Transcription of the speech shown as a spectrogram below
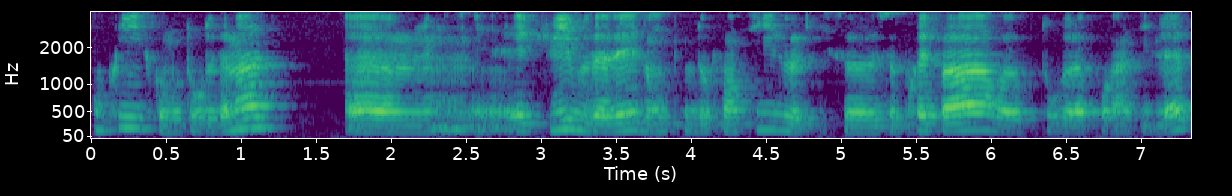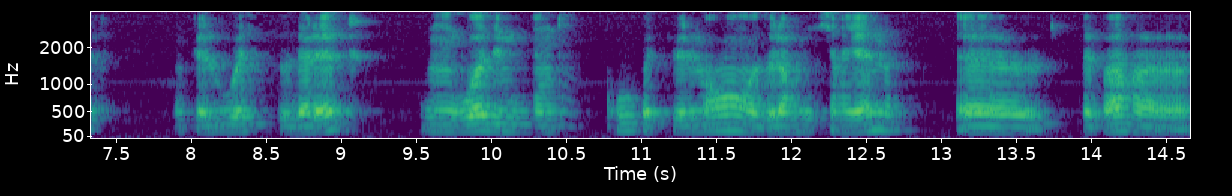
comprises, comme autour de Damas. Euh, et puis vous avez donc une offensive qui se, se prépare autour de la province d'Idleb, donc à l'ouest d'Alep, où on voit des mouvements de troupes actuellement de l'armée syrienne euh, prépare à,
